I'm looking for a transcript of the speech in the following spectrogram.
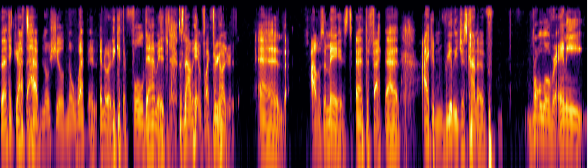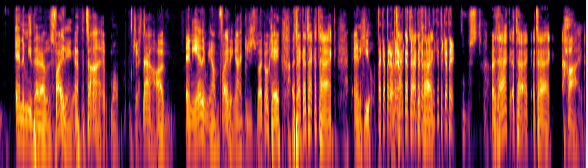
And I think you have to have no shield, no weapon in order to get the full damage. Cause now I'm hitting for like 300. and I was amazed at the fact that I can really just kind of roll over any enemy that I was fighting at the time. Well, just now, I've any enemy I'm fighting, I could just be like, okay, attack, attack, attack, and heal. Attack, attack, attack, attack, boost. Attack, attack, attack, hide.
